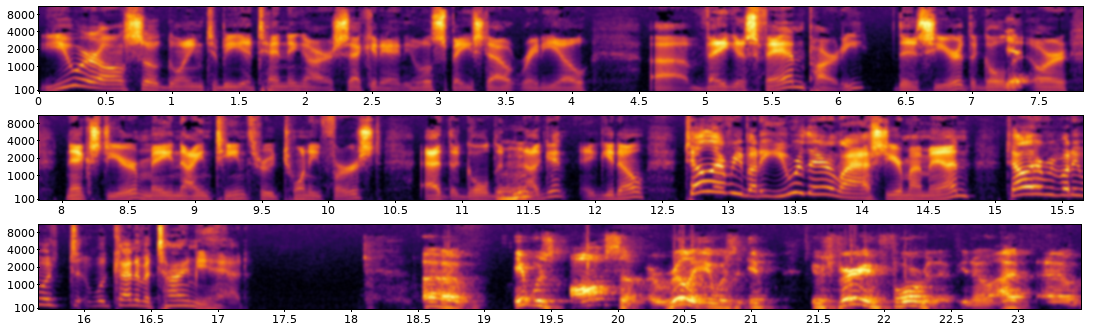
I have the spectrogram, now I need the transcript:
you are also going to be attending our second annual Spaced Out Radio uh, Vegas fan party this year at the Golden or next year, May 19th through 21st at the Golden Mhm. Nugget. You know, tell everybody you were there last year, my man. Tell everybody what what kind of a time you had. Uh, it was awesome. Really, it was it, it was very informative. You know, I uh,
